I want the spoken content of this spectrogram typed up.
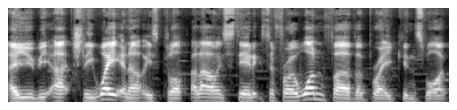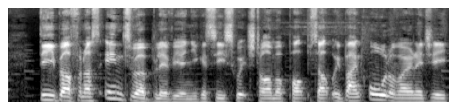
Ayubi actually waiting out his clock, allowing Steelix to throw one further Breaking Swipe, debuffing us into Oblivion. You can see Switch Timer pops up. We bank all of our energy,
